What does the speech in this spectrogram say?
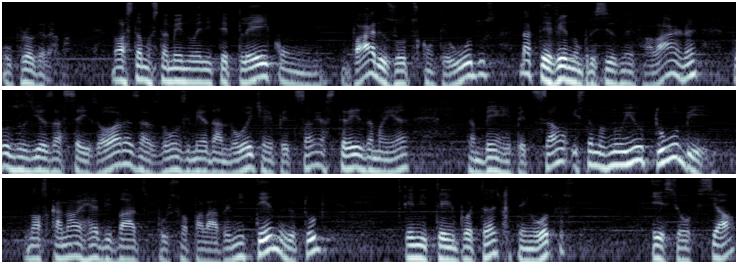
o programa. Nós estamos também no NT Play com vários outros conteúdos. Na TV não preciso nem falar, né? Todos os dias às 6 horas, às 11h30 da noite a repetição e às 3 da manhã também a repetição. Estamos no YouTube. Nosso canal é Revivados por Sua Palavra NT no YouTube. NT é importante porque tem outros. Este é o oficial.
